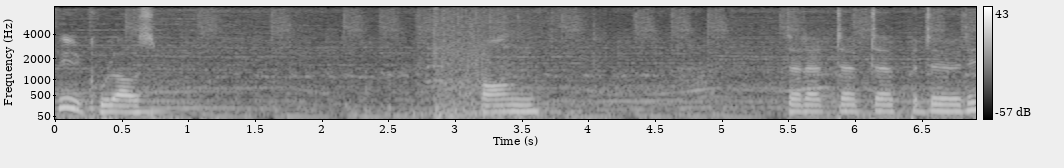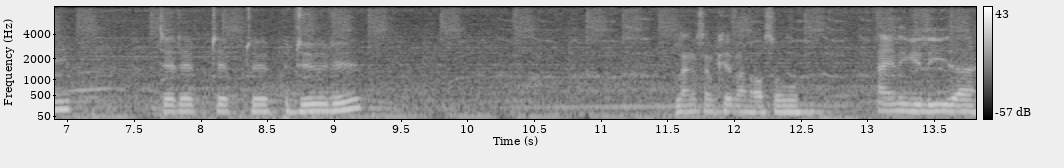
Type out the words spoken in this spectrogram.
Sieht cool aus. Bong. Langsam kennt man auch so einige Lieder.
